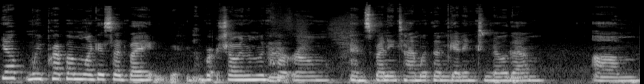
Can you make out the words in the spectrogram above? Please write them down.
Yep, we prep them, like I said, by showing them the courtroom and spending time with them, getting to know them, um,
